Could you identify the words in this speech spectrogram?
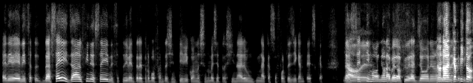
è, iniziato da 6 già al fine 6 è iniziato a diventare troppo fantascientifico quando si sono messi a trascinare un- una cassaforte gigantesca. Dal No, eh. settimo non aveva più ragione, non Non hanno capito,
